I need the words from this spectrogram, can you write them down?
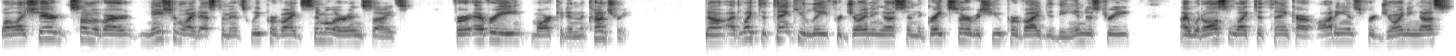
While I shared some of our nationwide estimates, we provide similar insights for every market in the country. Now, I'd like to thank you, Lee, for joining us and the great service you provide to the industry. I would also like to thank our audience for joining us.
